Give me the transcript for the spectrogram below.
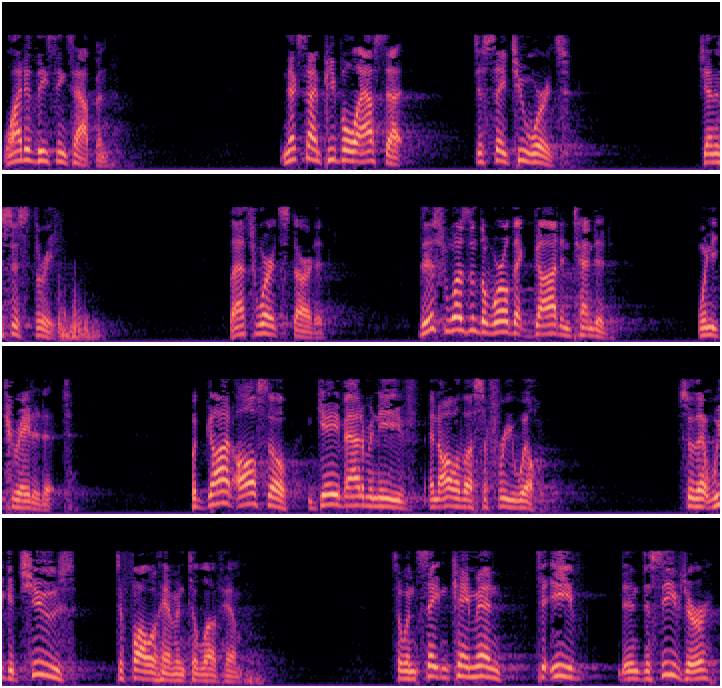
why did these things happen? Next time people ask that, just say two words Genesis 3. That's where it started. This wasn't the world that God intended when He created it. But God also gave Adam and Eve and all of us a free will so that we could choose to follow Him and to love Him. So when Satan came in to Eve and deceived her,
